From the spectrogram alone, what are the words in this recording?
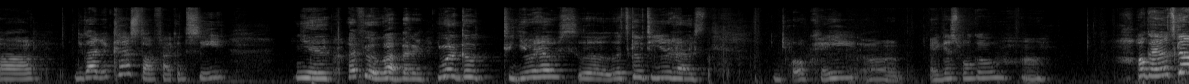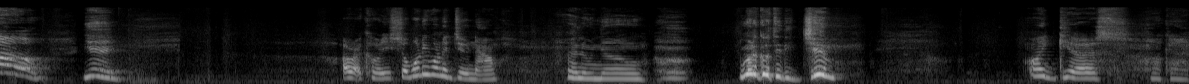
Uh, you got your cast off, I can see. Yeah, I feel a lot better. You want to go to your house? Uh, let's go to your house. Okay, uh, I guess we'll go. Uh, okay, let's go! Yeah. All right, Cody, so what do you want to do now? I don't know. You want to go to the gym? I guess. Okay,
